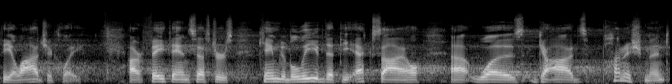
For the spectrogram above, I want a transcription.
theologically. Our faith ancestors came to believe that the exile uh, was God's punishment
